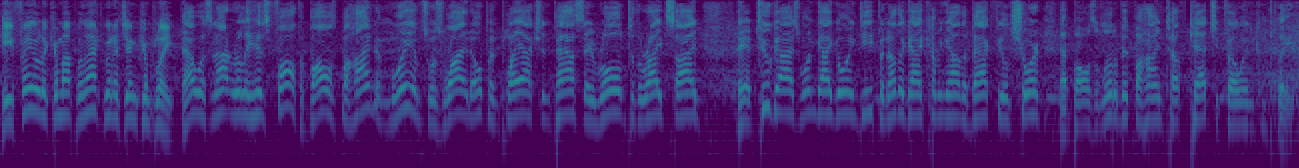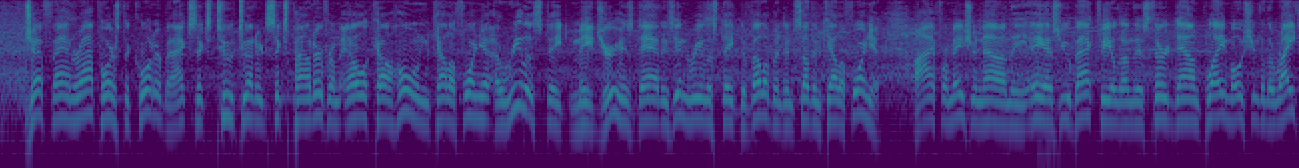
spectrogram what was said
He failed to come up with that when it's incomplete. That was not really his fault. The ball was behind him. Williams was wide open. Play action pass. They rolled to the right side. They had two guys, one guy going deep, another guy coming out of the backfield short. That ball's a little bit behind. Tough catch. It fell incomplete. Jeff Van Raaphorst, the quarterback, 6'2", 206 pounder from El Cajon, California, a real estate major. His dad is in real estate development in Southern California. I formation now in the ASU backfield on this third down play. Motion to the right.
